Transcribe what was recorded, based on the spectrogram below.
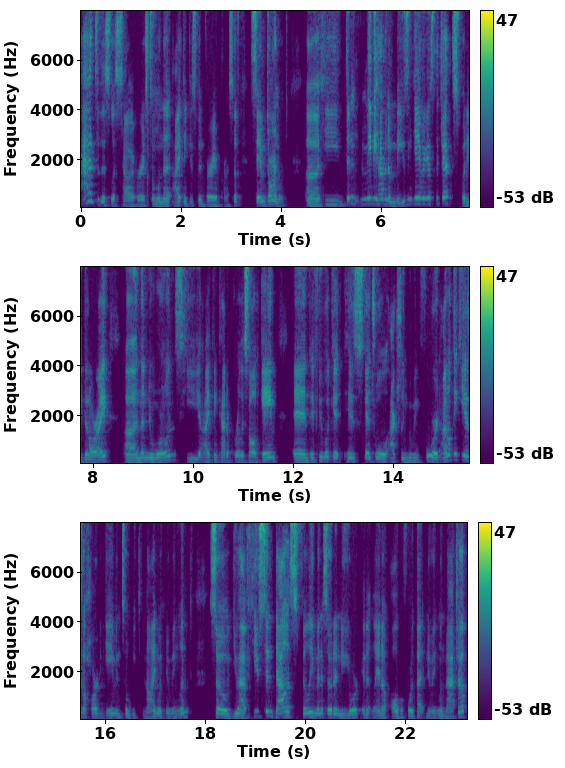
add to this list, however, is someone that I think has been very impressive, Sam Darnold. Uh, he didn't maybe have an amazing game against the Jets, but he did all right. Uh, and then New Orleans, he I think had a really solid game. And if you look at his schedule actually moving forward, I don't think he has a hard game until week nine with New England. So you have Houston, Dallas, Philly, Minnesota, New York, and Atlanta all before that New England matchup.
